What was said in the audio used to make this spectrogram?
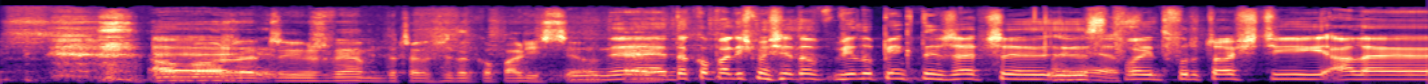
o Boże, czy już wiem, do czego się dokopaliście. Okay. Nie, dokopaliśmy się do wielu pięknych rzeczy tak z twojej twórczości, ale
